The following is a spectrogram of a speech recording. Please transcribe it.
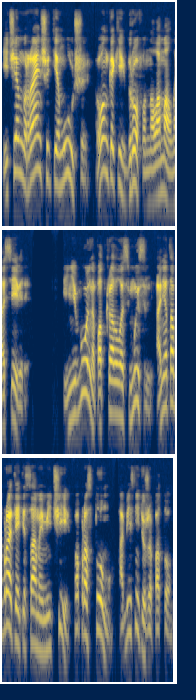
И чем раньше, тем лучше. Он каких дров он наломал на севере. И невольно подкрадывалась мысль, а не отобрать ли эти самые мечи по-простому, объяснить уже потом.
